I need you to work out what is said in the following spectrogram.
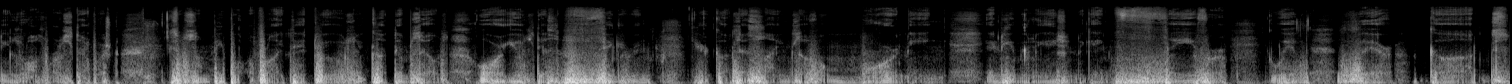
these laws were established. So some people applied their tools and cut themselves or used disfiguring haircuts as signs of mourning and humiliation to gain favor with their gods.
